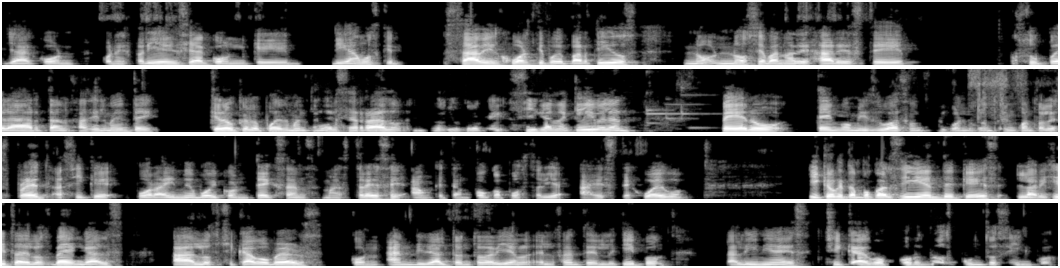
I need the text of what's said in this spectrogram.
ya con, con experiencia, con que digamos que saben jugar tipo de partidos, no, no se van a dejar este, superar tan fácilmente. Creo que lo pueden mantener cerrado, entonces yo creo que sigan a Cleveland, pero tengo mis dudas en cuanto, al spread, así que por ahí me voy con Texans más 13, aunque tampoco apostaría a este juego. Y creo que tampoco al siguiente, que es la visita de los Bengals a los Chicago Bears, con Andy Dalton todavía en el frente del equipo. La línea es Chicago por 2.5.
